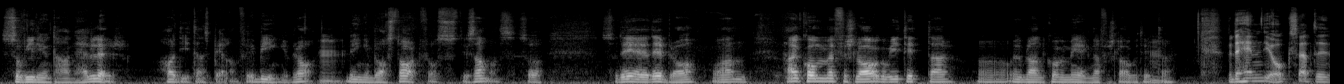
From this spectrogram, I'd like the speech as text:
så vill ju inte han heller ha dit den spelaren. För det blir inget bra. Mm. Det blir ingen bra start för oss tillsammans. Så, Så det, är- det är bra. Och han, han kommer med förslag och vi tittar. Och och ibland kommer med egna förslag och tittar. Men det händer ju också att det,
